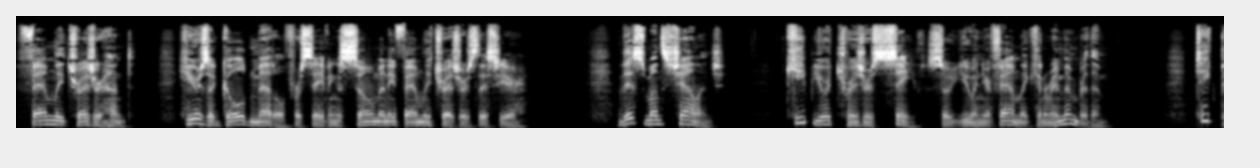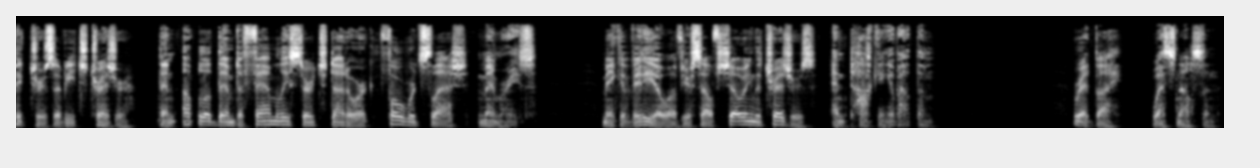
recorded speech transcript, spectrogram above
Family Treasure Hunt. Here's a gold medal for saving so many family treasures this year. This month's challenge keep your treasures safe so you and your family can remember them. Take pictures of each treasure, then upload them to familysearch.org forward slash memories. Make a video of yourself showing the treasures and talking about them. Read by Wes Nelson.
